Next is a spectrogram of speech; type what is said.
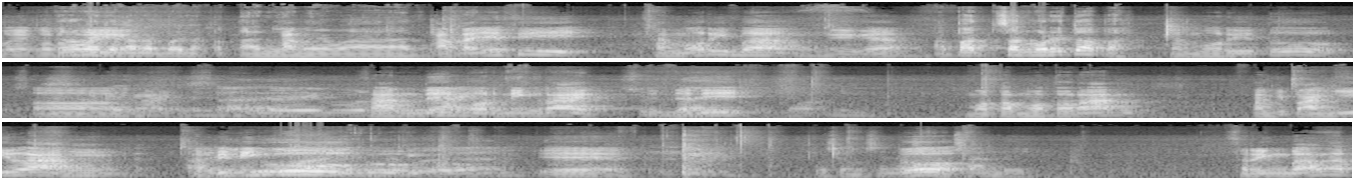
banyak karena banyak ada banyak petani Kan- lewat. katanya sih San Mori bang ya kan? Apa Sunmori itu apa? San Mori itu eh, Sunday morning ride. jadi motor-motoran pagi-pagi lah. Hmm. tapi minggu. Iya. musim-musim Tuh. Sering banget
